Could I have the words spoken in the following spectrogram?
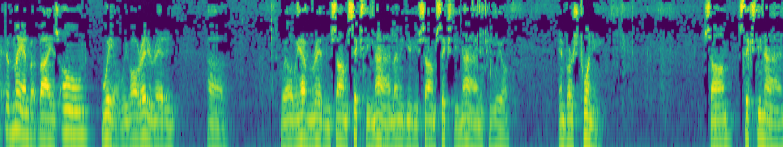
act of man, but by his own will. We've already read in uh, well, we haven't read in Psalm 69. Let me give you Psalm 69, if you will, and verse 20. Psalm 69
